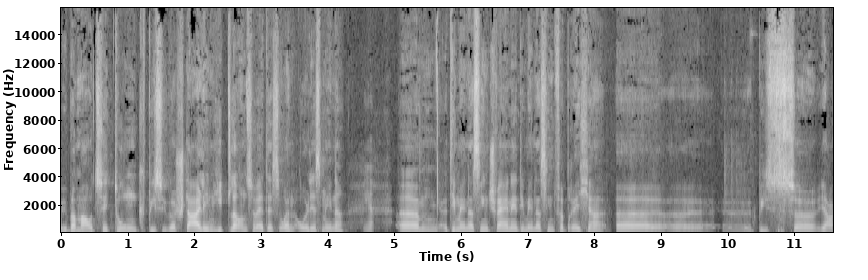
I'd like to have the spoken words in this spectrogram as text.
über Mao Zedong, bis über Stalin, Hitler und so weiter. Das waren alles Männer. Ja. Ähm, die Männer sind Schweine, die Männer sind Verbrecher bis ja,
